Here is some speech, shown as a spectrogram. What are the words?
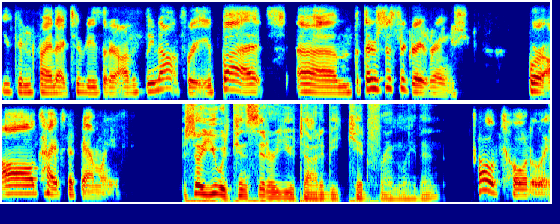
you can find activities that are obviously not free but um but there's just a great range for all types of families So you would consider Utah to be kid friendly then? Oh totally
